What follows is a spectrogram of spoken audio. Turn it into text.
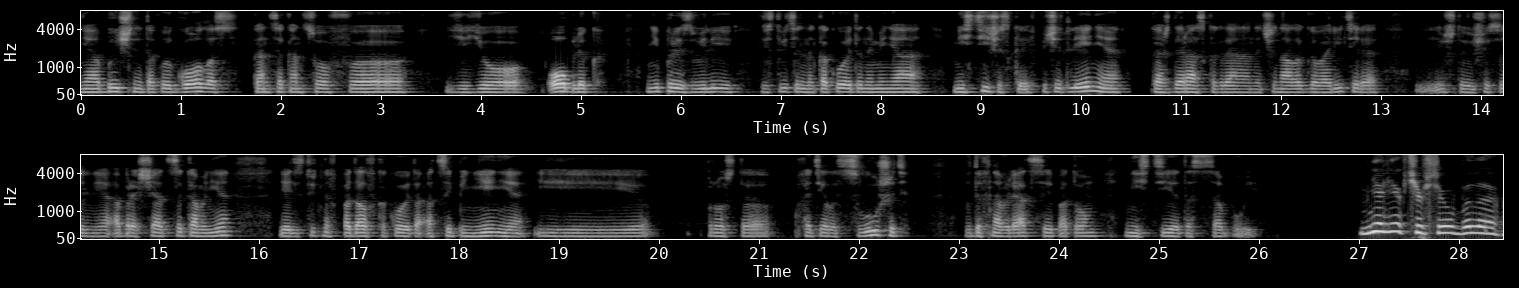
необычный такой голос, в конце концов, э, ее облик, не произвели действительно какое-то на меня мистическое впечатление. Каждый раз, когда она начинала говорить или, и что еще сильнее, обращаться ко мне, я действительно впадал в какое-то оцепенение и просто хотелось слушать, вдохновляться и потом нести это с собой. Мне легче всего было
